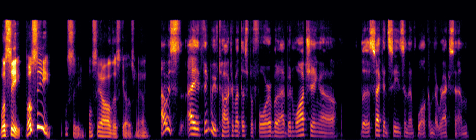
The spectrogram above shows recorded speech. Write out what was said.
we'll see. We'll see. We'll see. We'll see how all this goes, man. I was I think we've talked about this before, but I've been watching uh the second season of Welcome to Wrexham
